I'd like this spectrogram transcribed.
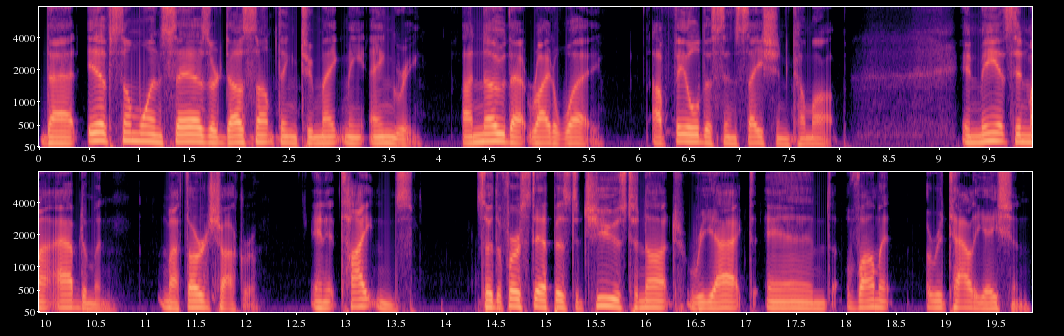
that if someone says or does something to make me angry, I know that right away. I feel the sensation come up. In me, it's in my abdomen, my third chakra and it tightens. So the first step is to choose to not react and vomit a retaliation.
